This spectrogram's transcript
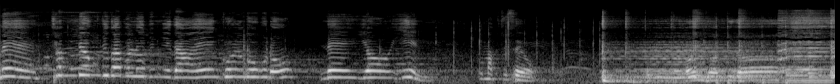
네, 천병주가 불러줍니다. 앵콜곡으로 내 여인. 음악 주세요. 감사합니다.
